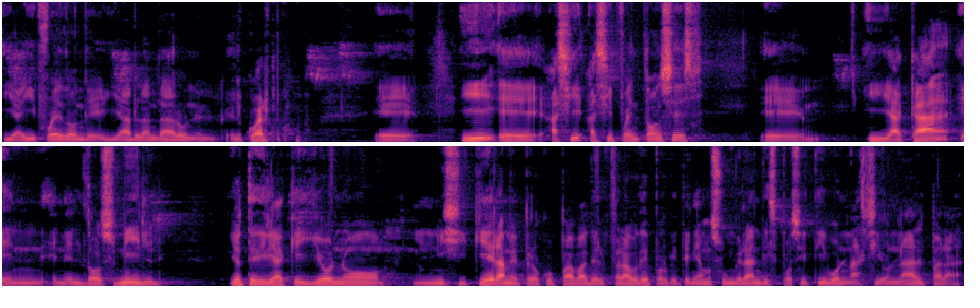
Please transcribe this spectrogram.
y ahí fue donde ya ablandaron el, cuerpo. Eh, y eh, así, así fue entonces. Eh, y acá en, el 2000, yo te diría que yo no, ni siquiera me preocupaba del fraude porque teníamos un gran dispositivo nacional para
